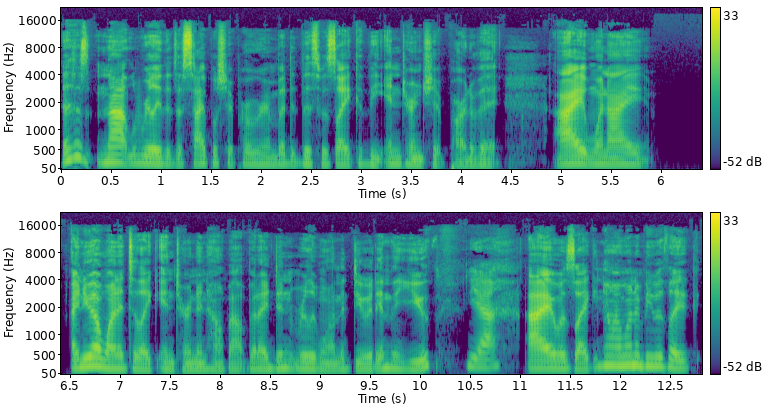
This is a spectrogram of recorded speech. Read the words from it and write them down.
this is not really the discipleship program, but this was like the internship part of it. I when I I knew I wanted to like intern and help out, but I didn't really want to do it in the youth. Yeah. I was like, no, I want to be with like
